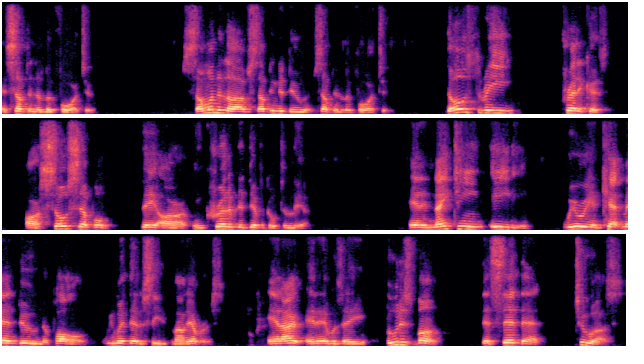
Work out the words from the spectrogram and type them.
and something to look forward to someone to love, something to do, something to look forward to. Those three predicates are so simple, they are incredibly difficult to live. And in 1980, we were in Kathmandu, Nepal. We went there to see Mount Everest. Okay. And I and it was a Buddhist monk that said that to us.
